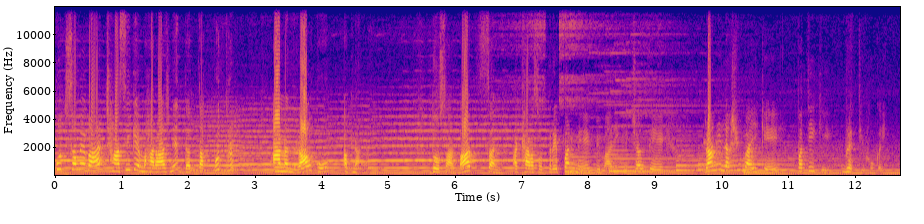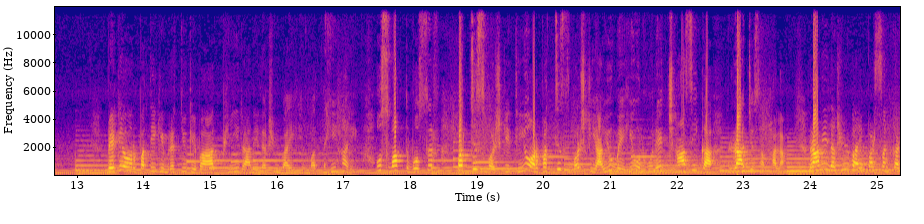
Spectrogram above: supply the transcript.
कुछ समय बाद झांसी के महाराज ने दत्तक पुत्र आनंद राव को अपनाया। दो साल बाद सन अठारह सौ तिरपन में बीमारी के चलते रानी लक्ष्मीबाई के पति की मृत्यु हो गई। बेटे और पति की मृत्यु के बाद भी रानी लक्ष्मीबाई हिम्मत नहीं हारी। उस वक्त वो सिर्फ़ 25 वर्ष की थी और 25 वर्ष की आयु में ही उन्होंने झांसी का राज्य संभाला। रानी लक्ष्मीबाई पर संकट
